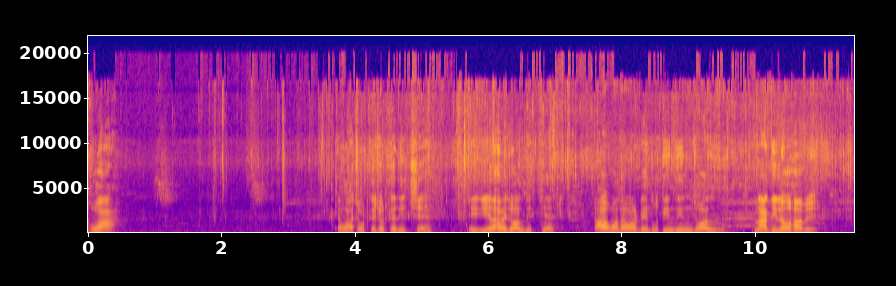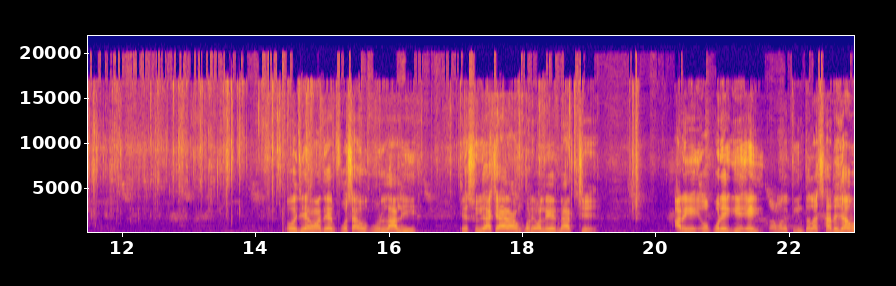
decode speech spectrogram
ধোঁয়া। এ মা চটকে চটকে দিচ্ছে, এই যেভাবে জল দিচ্ছে, তাও মোটামুটি দু তিন দিন জল না দিলেও হবে। ওই যে আমাদের পোষা কুকুর লালি, এ শুয়ে আছে আরাম করে, বলে এ নাচছে আর এই ওপরে গিয়ে এই আমাদের তিনতলা ছাদে যাব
